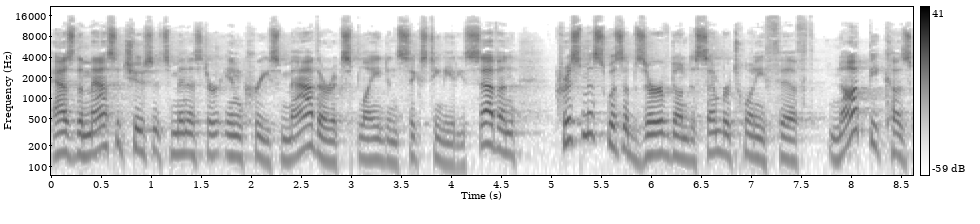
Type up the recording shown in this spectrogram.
As the Massachusetts minister Increase Mather explained in 1687, Christmas was observed on December 25th not because,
